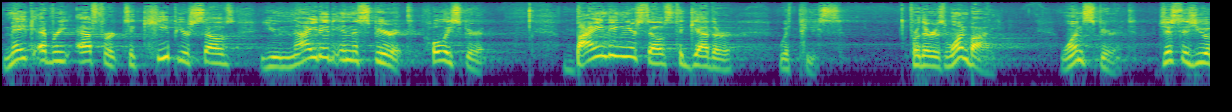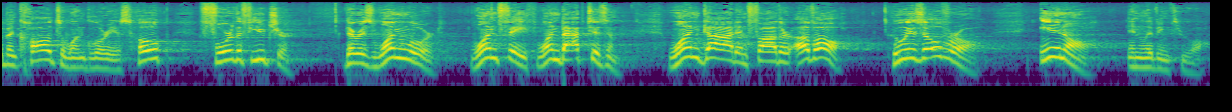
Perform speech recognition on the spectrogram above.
make every effort to keep yourselves united in the Spirit, Holy Spirit, binding yourselves together with peace. For there is one body, one Spirit just as you have been called to one glorious hope for the future. There is one Lord, one faith, one baptism, one God and Father of all, who is over all, in all, and living through all.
